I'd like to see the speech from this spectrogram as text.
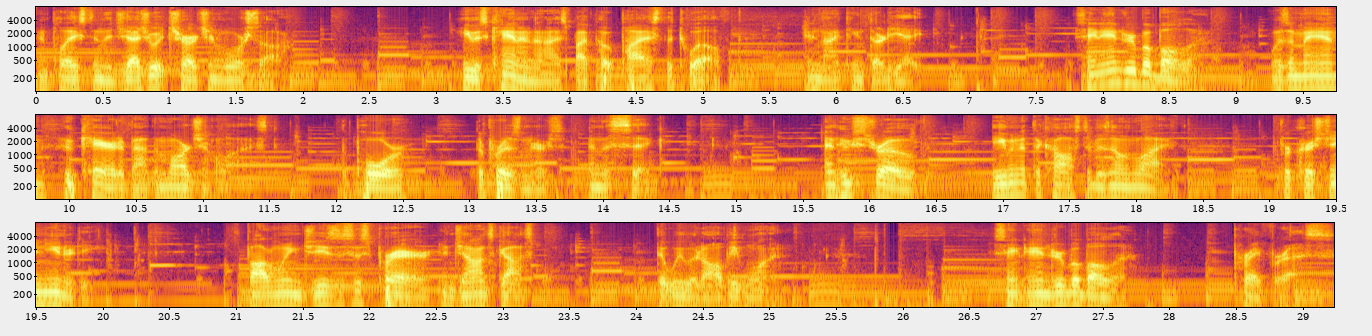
and placed in the Jesuit church in Warsaw. He was canonized by Pope Pius XII in 1938. St. Andrew Bobola was a man who cared about the marginalized, the poor, the prisoners, and the sick, and who strove, even at the cost of his own life, for Christian unity, following Jesus' prayer in John's Gospel that we would all be one. St. Andrew Bobola, pray for us.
